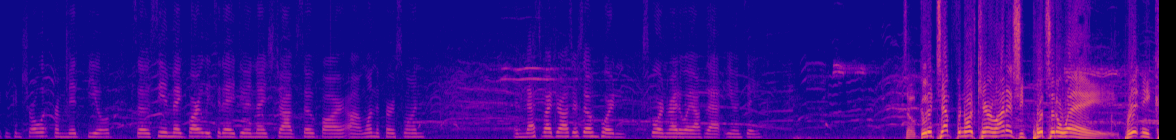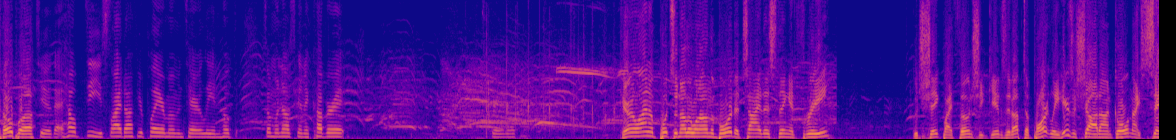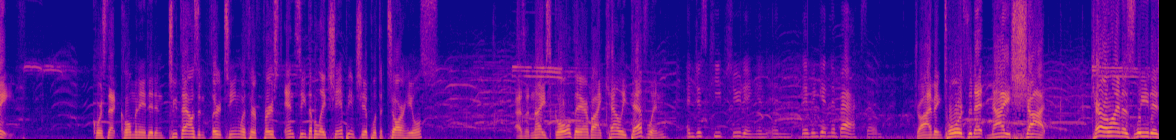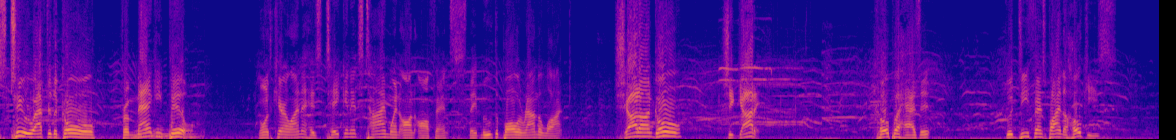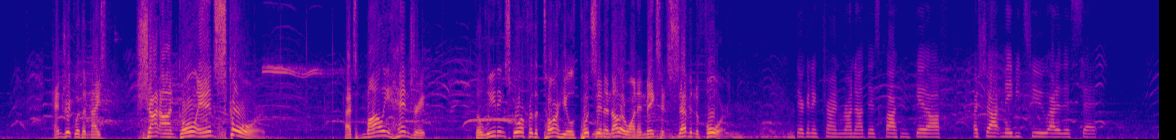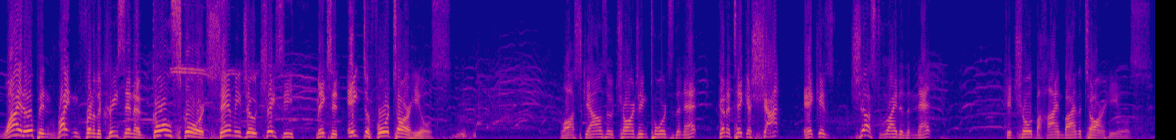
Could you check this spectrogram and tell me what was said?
You can control it from midfield. So seeing Meg Bartley today doing a nice job so far. Uh, won the first one. And that's why draws are so important. Scoring right away off that, UNC. So good attempt for North Carolina. She puts it away. Brittney Coppa. Too. That helped D. Slide off your player momentarily and hope someone else going to cover it. It's a great look. Carolina puts another one on the board to tie this thing at three. Good shake by Thone. She gives it up to Bartley. Here's a shot on goal. Nice save. Of course, that culminated in 2013 with her first NCAA championship with the Tar Heels. As a nice goal there by Callie Devlin. And just keep shooting, and, and they've been getting it back. So Driving towards the net. Nice shot. Carolina's lead is two after the goal from Maggie Bill. North Carolina has taken its time when on offense. They've moved the ball around a lot. Shot on goal. She got it. Coppa has it. Good defense by the Hokies. Hendrick with a nice shot on goal and scored. That's Molly Hendrick, the leading scorer for the Tar Heels, puts in another one and makes it 7 to 4. they're going to try and run out this clock and get off a shot, maybe two, out of this set. Wide open right in front of the crease and a goal scored. Sammy Jo Tracy makes it 8 to 4 Tar Heels. Los Scalzo charging towards the net. Gonna take a shot. It is just right of the net. Controlled behind by the Tar Heels.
